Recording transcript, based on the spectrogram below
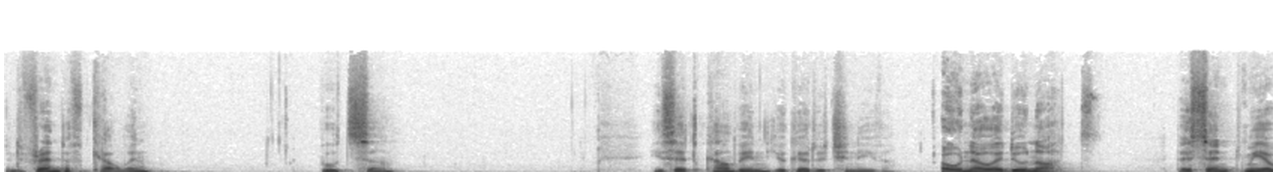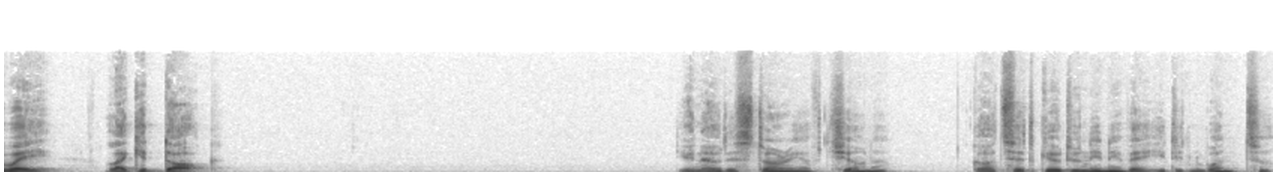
And a friend of Calvin, Bucer, he said, Calvin, you go to Geneva. Oh, no, I do not. They sent me away like a dog. You know the story of Jonah? God said, Go to Nineveh. He didn't want to.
